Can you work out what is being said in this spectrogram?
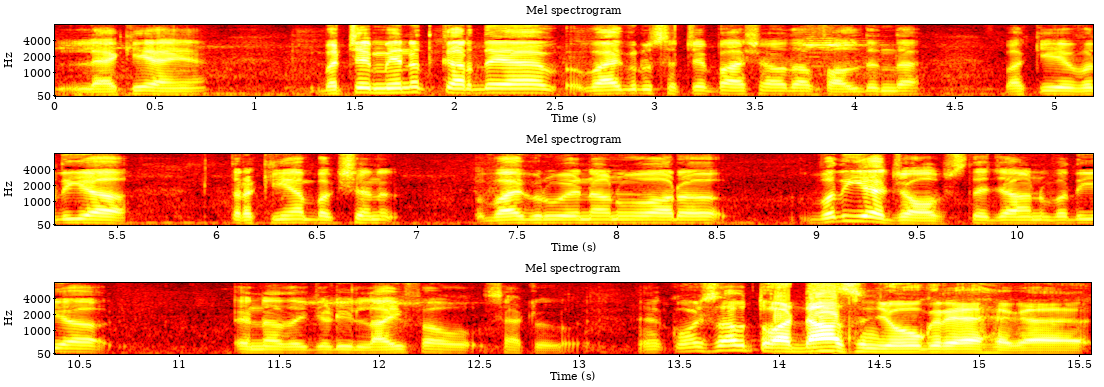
ਲੈ ਕੇ ਆਏ ਆ ਬੱਚੇ ਮਿਹਨਤ ਕਰਦੇ ਆ, ਵਾਹਿਗੁਰੂ ਸੱਚੇ ਪਾਤਸ਼ਾਹ ਉਹਦਾ ਫਲ ਦਿੰਦਾ ਬਾਕੀ ਇਹ ਵਧੀਆ ਤਰੱਕੀਆਂ ਬਖਸ਼ਣ ਵਾਹਿਗੁਰੂ ਇਹਨਾਂ ਨੂੰ ਔਰ ਵਧੀਆ ਜੌਬਸ ਤੇ ਜਾਣ, ਵਧੀਆ ਇਹਨਾਂ ਦੀ ਜਿਹੜੀ ਲਾਈਫ ਆ ਉਹ ਸੈਟਲ ਹੋਏ। ਅਹ ਕੋਚ ਸਾਹਿਬ, ਤੁਹਾਡਾ ਸੰਯੋਗ ਰਿਹਾ ਹੈਗਾ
